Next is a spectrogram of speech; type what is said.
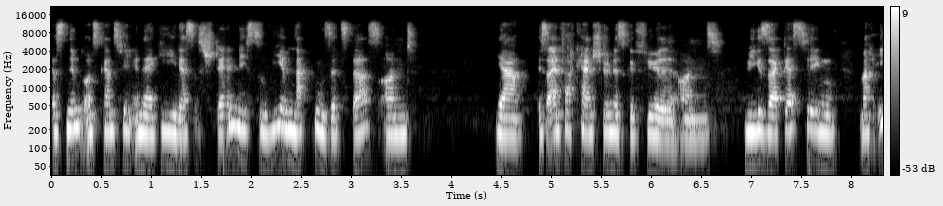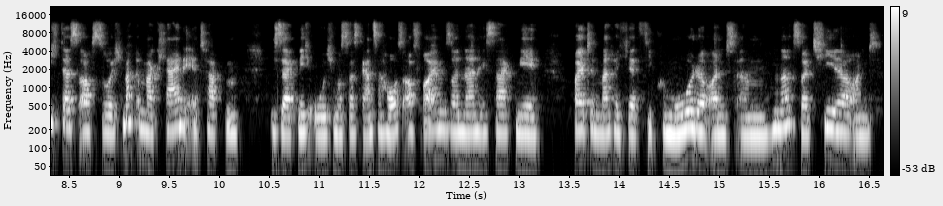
Das nimmt uns ganz viel Energie. Das ist ständig so wie im Nacken sitzt das und ja, ist einfach kein schönes Gefühl. Und wie gesagt, deswegen mache ich das auch so. Ich mache immer kleine Etappen. Ich sage nicht, oh, ich muss das ganze Haus aufräumen, sondern ich sage, nee, heute mache ich jetzt die Kommode und ähm, ne, sortiere und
